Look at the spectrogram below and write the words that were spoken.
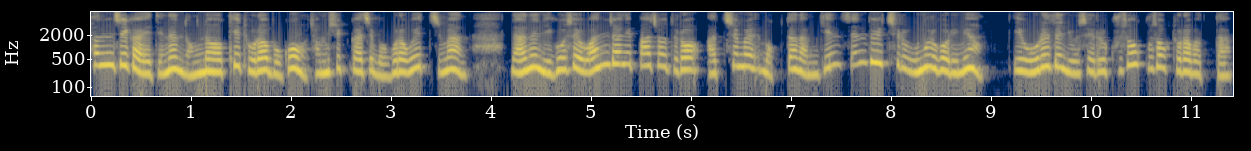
현지 가이드는 넉넉히 돌아보고 점심까지 먹으라고 했지만 나는 이곳에 완전히 빠져들어 아침을 먹다 남긴 샌드위치를 우물거리며 이 오래된 요새를 구석구석 돌아봤다.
